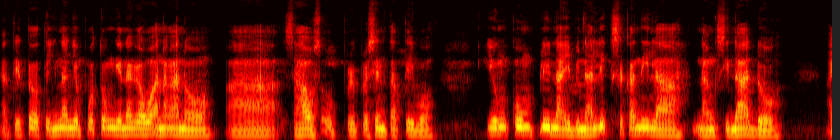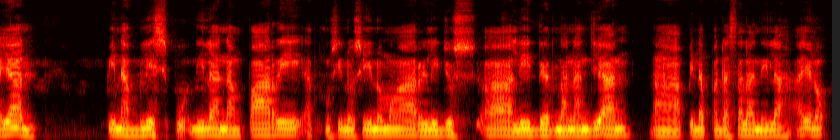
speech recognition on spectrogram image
At ito, tingnan nyo po itong ginagawa ng ano, ah, sa House of Representative. oh. Yung kumpli na ibinalik sa kanila ng Senado, ayan, pinablis po nila ng pari at kung sino-sino mga religious ah, leader na nandyan na pinapadasalan nila. Ayun o,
